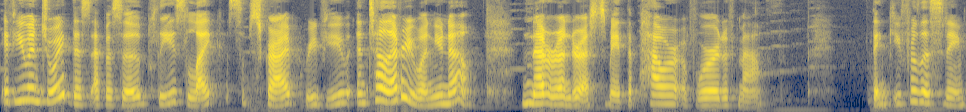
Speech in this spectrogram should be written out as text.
If you enjoyed this episode, please like, subscribe, review, and tell everyone you know. Never underestimate the power of word of mouth. Thank you for listening.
